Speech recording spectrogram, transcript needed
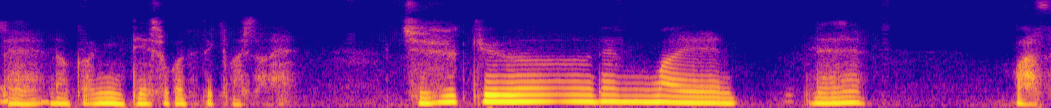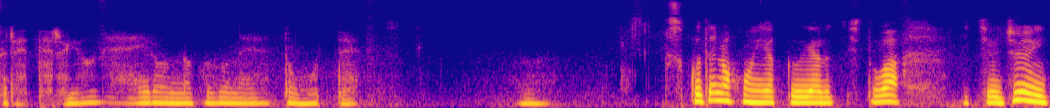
えー、なんか認定書が出てきましたね。19年前ね、忘れてるよね。いろんなことね、と思って。うんそこでの翻訳をやる人は、一応準一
